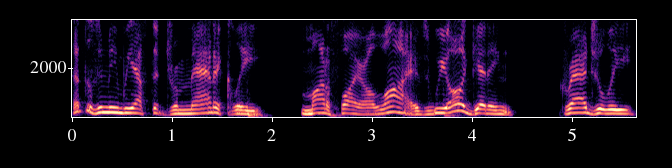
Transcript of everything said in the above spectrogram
That doesn't mean we have to dramatically modify our lives, we are getting gradually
